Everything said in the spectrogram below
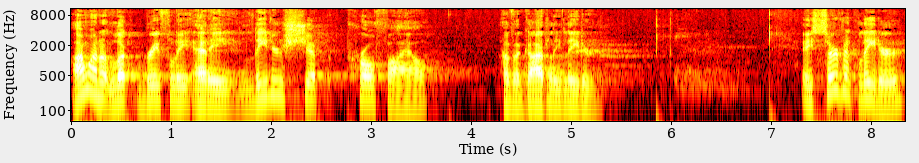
I want to look briefly at a leadership profile of a godly leader. A servant leader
